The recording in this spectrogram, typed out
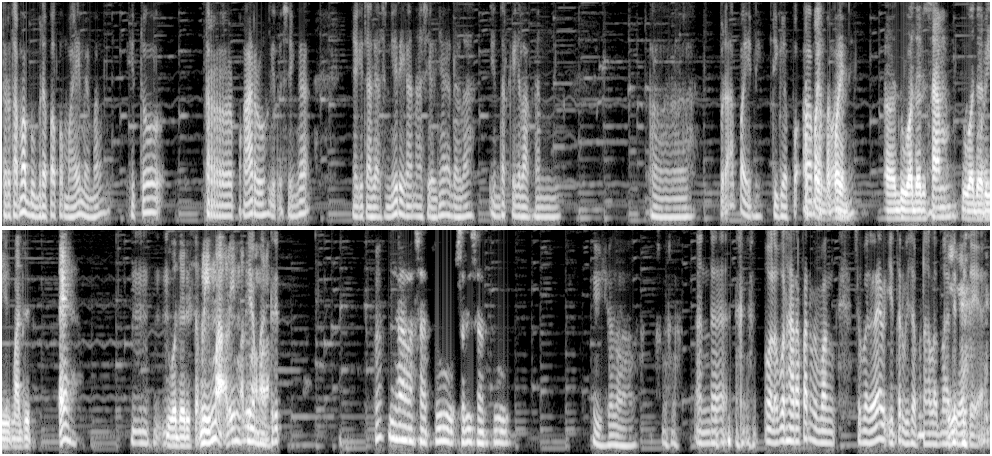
terutama beberapa pemain memang itu terpengaruh gitu sehingga ya kita lihat sendiri kan hasilnya adalah Inter kehilangan eh berapa ini tiga po ah, poin, empat poin. ya. Eh, dua dari Sam, dua dari Madrid. Eh, dua dari Sam. Lima, lima, lima malah. Madrid Ini kalah satu, seri satu. iyalah. Anda walaupun harapan memang sebenarnya Inter bisa menang lawan Madrid Iya. gitu ya.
